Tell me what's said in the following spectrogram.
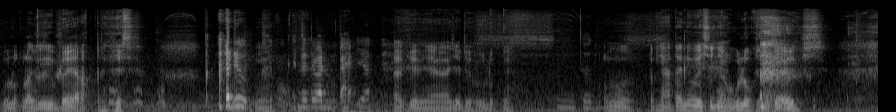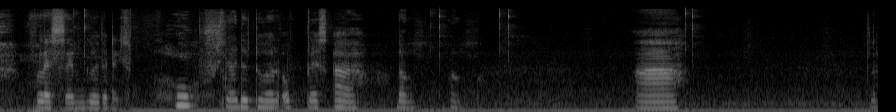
huluk lagi berak nih guys. Aduh, itu depan mukanya. akhirnya jadi huluknya. Oh ternyata ini WC nya huluk sih guys. Flash and go to next. Oh, ada tour of PSA, bang, bang. Ah. Bentar.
